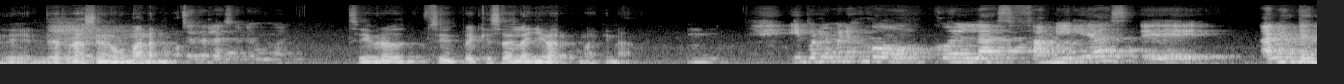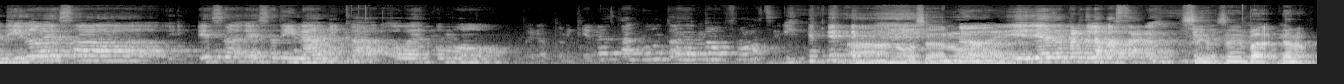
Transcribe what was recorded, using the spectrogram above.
de- de relaciones humanas, ¿no? Muchas relaciones humanas. Sí, pero siempre hay que saberlas llevar, más que nada. Mm. Y por lo menos con, con las familias, eh, ¿han entendido esa, esa, esa dinámica? ¿O es como, pero ¿por qué no están juntas? Es más fácil. Ah, no, o sea, no... No, ya esa parte la pasaron. Sí, o sea, claro.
